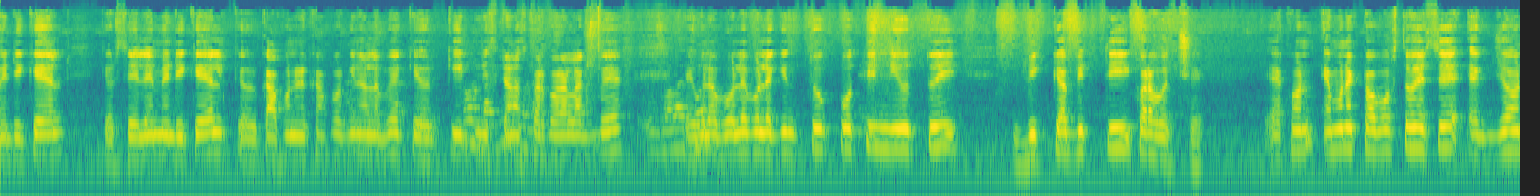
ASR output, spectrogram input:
মেডিকেল কেউর ছেলে মেডিকেল কেউর কাপড়ের কাপড় কিনা লাগবে, কেউর কিডনি ট্রান্সফার করা লাগবে। এগুলো বলে বলে কিন্তু প্রতিনিয়তই ভিক্ষাবৃত্তি করা হচ্ছে। এখন এমন একটা অবস্থা হয়েছে, একজন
